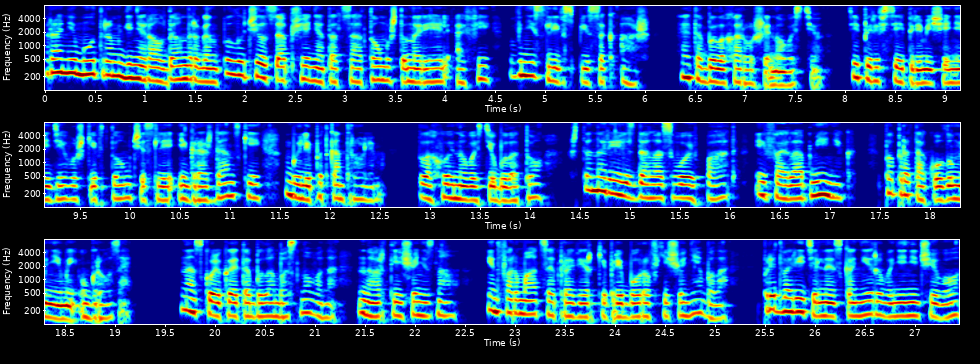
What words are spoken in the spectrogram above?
Ранним утром генерал Дандрагон получил сообщение от отца о том, что Нариэль Афи внесли в список Аш. Это было хорошей новостью. Теперь все перемещения девушки, в том числе и гражданские, были под контролем. Плохой новостью было то, что Нариэль сдала свой ПАД и файлообменник по протоколу мнимой угрозы. Насколько это было обосновано, Нарт еще не знал. Информации о проверке приборов еще не было – Предварительное сканирование ничего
